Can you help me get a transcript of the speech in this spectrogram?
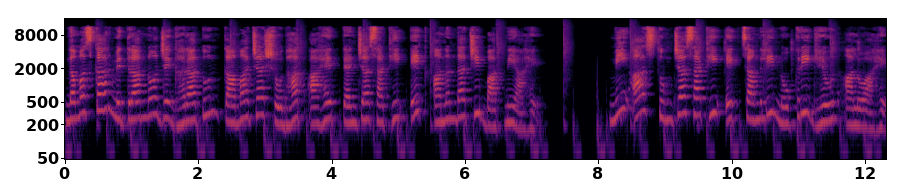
नमस्कार मित्रांनो जे घरातून कामाच्या शोधात आहेत त्यांच्यासाठी एक आनंदाची बातमी आहे. मी आज तुमच्यासाठी एक चांगली नोकरी घेऊन आलो आहे.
